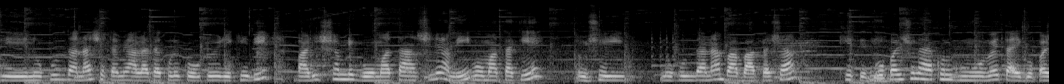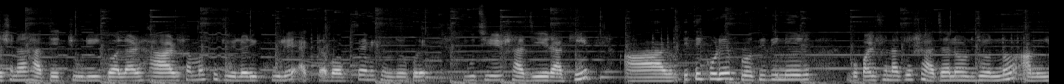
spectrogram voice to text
যে নকুলদানা সেটা আমি আলাদা করে কৌটোয় রেখে দিই। বাড়ির সামনে গোমাতা আসলে আমি গোমাতাকে সেই নকুলদানা বা বাতাসা খেতে দিই। গোপাল সোনা এখন ঘুমোবে, তাই গোপাল সোনার হাতের চুড়ি, গলার হার, সমস্ত জুয়েলারি খুলে একটা বক্সে আমি সুন্দর করে গুছিয়ে সাজিয়ে রাখি। আর এতে করে প্রতিদিনের গোপাল সোনাকে সাজানোর জন্য আমি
